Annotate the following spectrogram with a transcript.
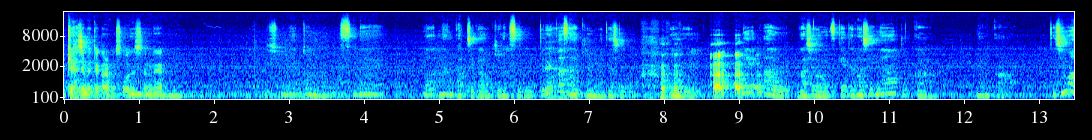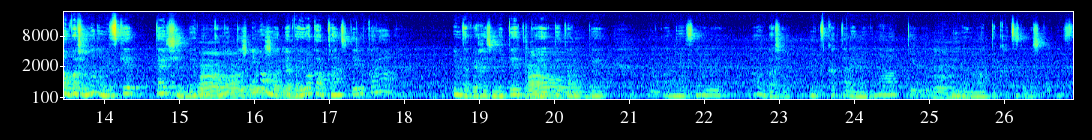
き始めてからもそうですよね。んんん。それともそれはなんか違う気がするっていうのが最近の私の思いで会う場所を見つけてほしいなとか私も会う場所まだ見つけたいしね。もっと今もやっぱ違和感を感じているからインタビュー始めてとかやってたのでなんかねそういう会う場所見つかったらいいなっていう思いもあって活動しています。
